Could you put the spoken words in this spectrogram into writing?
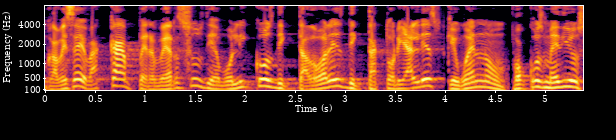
cabeza de vaca, perversos, diabólicos, dictadores, dictatoriales, que bueno, pocos medios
